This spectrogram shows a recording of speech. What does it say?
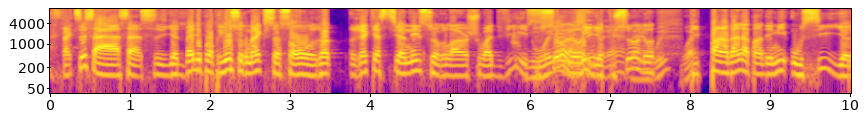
ça. Fait que tu sais, ça, ça, il y a bien des proprios sûrement qui se sont re- re-questionnés sur leur choix de vie et tout Oui, ça. là. oui, il y a vrai, tout ça. ben là. oui, ouais. Puis pendant la pandémie aussi, il y a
